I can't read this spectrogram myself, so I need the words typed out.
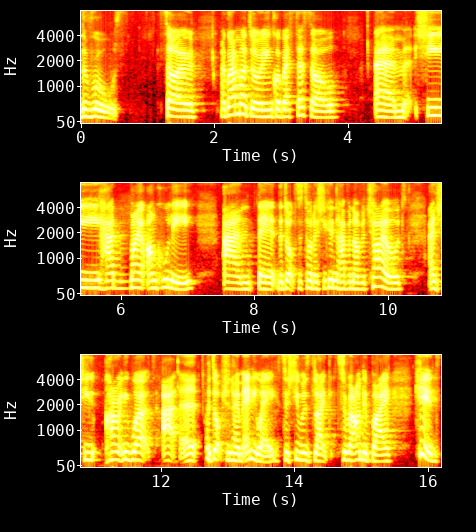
the rules. So my grandma Doreen, God rest her soul, um, she had my uncle Lee, and the the doctors told her she couldn't have another child, and she currently worked at an adoption home anyway. So she was like surrounded by kids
